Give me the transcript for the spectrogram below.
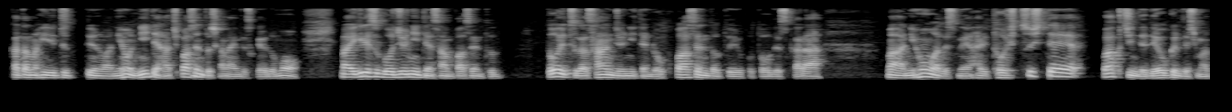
方の比率っていうのは日本2.8%しかないんですけれども、まあ、イギリス52.3%、ドイツが32.6%ということですから、まあ、日本はですね、やはり突出してワクチンで出遅れてしまっ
